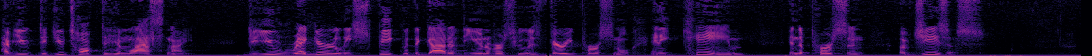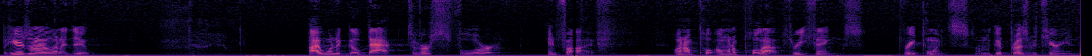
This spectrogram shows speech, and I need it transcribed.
Have you, did you talk to him last night? Do you regularly speak with the God of the universe who is very personal? And he came in the person of Jesus. But here's what I want to do I want to go back to verse 4 and 5. I want to pull, I want to pull out three things, three points. I'm a good Presbyterian.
